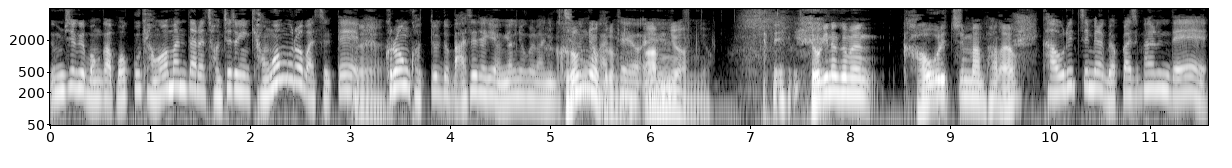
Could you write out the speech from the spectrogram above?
음식을 뭔가 먹고 경험한다는 전체적인 경험으로 봤을 때 네. 그런 것들도 맛에 되게 영향력을 많이 미치는 그럼요, 것 같아요. 그럼요. 예. 압류, 압류. 네. 여기는 그러면 가오리찜만 파나요? 가오리찜이랑 몇 가지 파는데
